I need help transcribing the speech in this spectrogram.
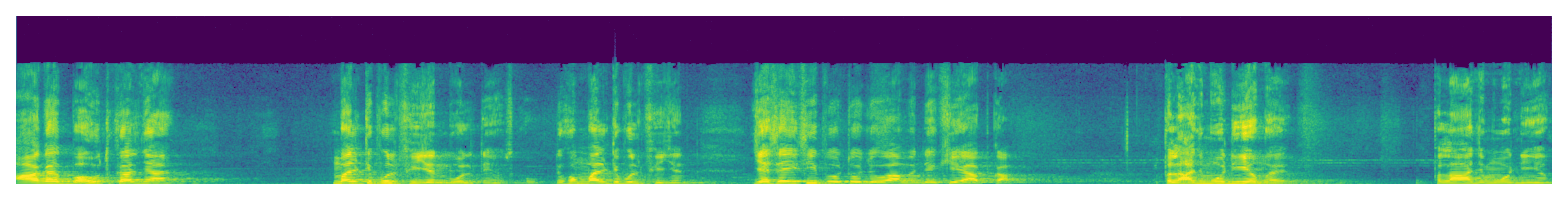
अगर बहुत कर जाए, मल्टीपुल फ्यूजन बोलते हैं उसको। देखो, मल्टीपुल फ्यूजन, जैसे इसी प्रोटोजोआ में देखिए आपका, प्लाज्मोडियम है। प्लाज्मोडियम।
